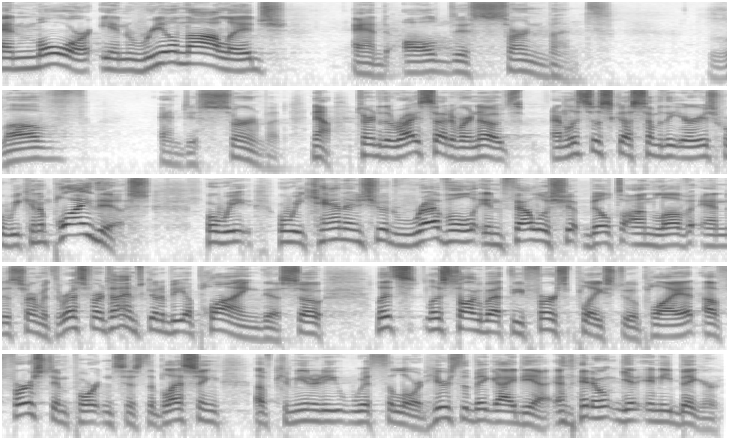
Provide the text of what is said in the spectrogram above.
and more in real knowledge and all discernment. Love and discernment. Now, turn to the right side of our notes and let's discuss some of the areas where we can apply this, where we, where we can and should revel in fellowship built on love and discernment. The rest of our time is going to be applying this. So let's, let's talk about the first place to apply it. Of first importance is the blessing of community with the Lord. Here's the big idea, and they don't get any bigger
